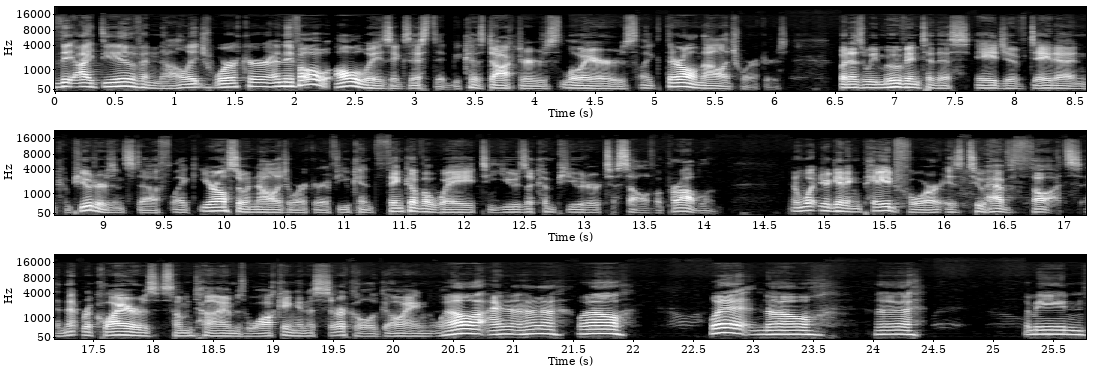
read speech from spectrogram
The idea of a knowledge worker and they've all always existed because doctors lawyers like they're all knowledge workers but as we move into this age of data and computers and stuff like you're also a knowledge worker if you can think of a way to use a computer to solve a problem and what you're getting paid for is to have thoughts and that requires sometimes walking in a circle going well i uh, well what it no uh, i mean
